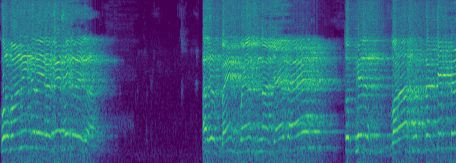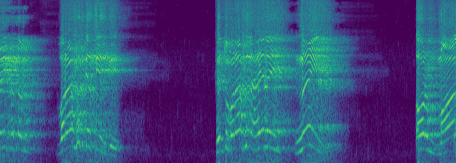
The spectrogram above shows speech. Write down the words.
قربانی کرے گا کیسے کرے گا اگر بینک بیلنس نہ جائز ہے تو پھر وراثت کا چیپٹر ہی ختم وراثت کس چیز کی پھر تو وراثت ہے نہیں نہیں اور مال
